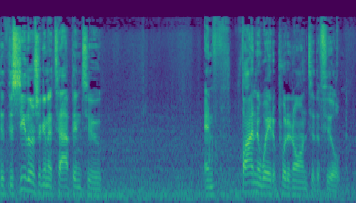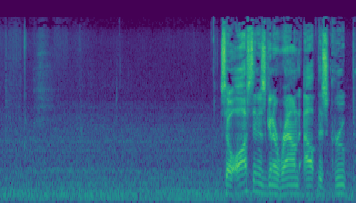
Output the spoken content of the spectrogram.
that the Steelers are going to tap into and find a way to put it onto the field. So Austin is going to round out this group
